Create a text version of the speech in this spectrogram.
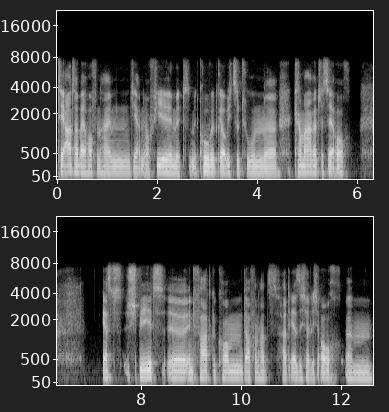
Theater bei Hoffenheim. Die hatten ja auch viel mit, mit Covid, glaube ich, zu tun. Äh, Kramaric ist ja auch erst spät äh, in Fahrt gekommen. Davon hat, hat er sicherlich auch ähm,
